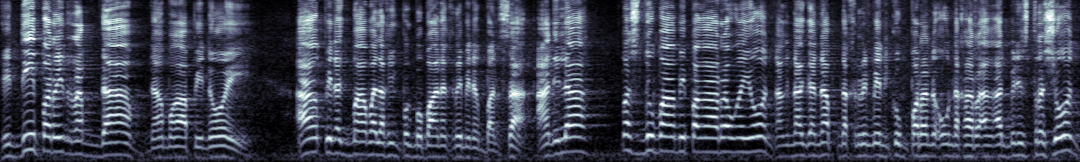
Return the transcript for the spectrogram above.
Hindi pa rin ramdam ng mga Pinoy ang pinagmamalaking pagbaba ng krimen ng bansa. Anila, mas dumami pa nga raw ngayon ang naganap na krimen kumpara noong nakaraang administrasyon.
